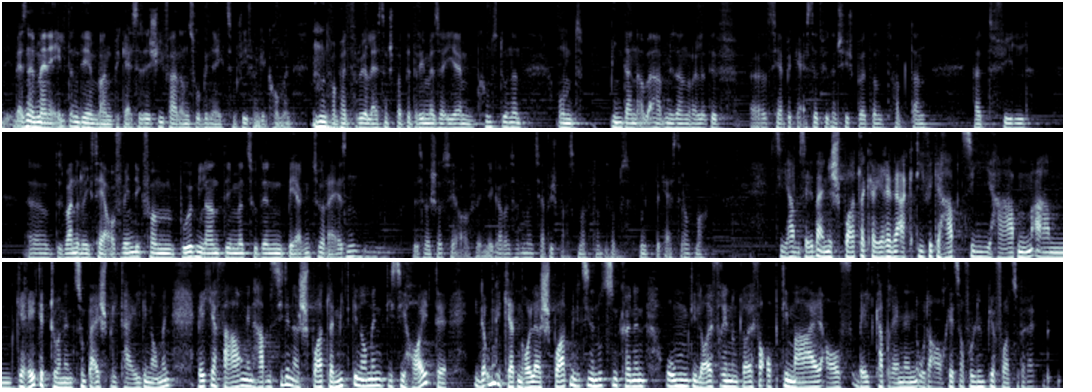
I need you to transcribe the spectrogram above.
ich weiß nicht, meine Eltern, die waren begeisterte Skifahrer und so bin ich zum Skifahren gekommen. Und habe halt früher Leistungssport betrieben, also eher im Kunstturnen und bin dann aber, habe mich dann relativ äh, sehr begeistert für den Skisport und habe dann halt viel, äh, das war natürlich sehr aufwendig, vom Burgenland immer zu den Bergen zu reisen. Das war schon sehr aufwendig, aber es hat mir halt sehr viel Spaß gemacht und habe es mit Begeisterung gemacht. Sie haben selber eine Sportlerkarriere, eine aktive gehabt. Sie haben am Geräteturnen zum Beispiel teilgenommen. Welche Erfahrungen haben Sie denn als Sportler mitgenommen, die Sie heute in der umgekehrten Rolle als Sportmediziner nutzen können, um die Läuferinnen und Läufer optimal auf Weltcuprennen oder auch jetzt auf Olympia vorzubereiten?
